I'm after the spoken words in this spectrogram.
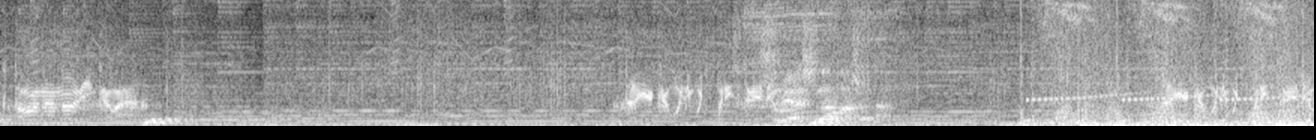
Кто на новенького? Да я кого-нибудь пристрелю. Связь налажена. Да я кого-нибудь пристрелю.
